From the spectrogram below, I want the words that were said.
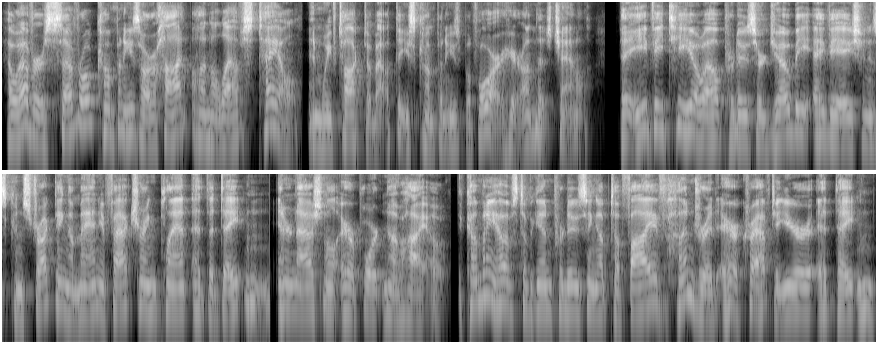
However, several companies are hot on Alef's tail, and we've talked about these companies before here on this channel. The eVTOL producer Joby Aviation is constructing a manufacturing plant at the Dayton International Airport in Ohio. The company hopes to begin producing up to 500 aircraft a year at Dayton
